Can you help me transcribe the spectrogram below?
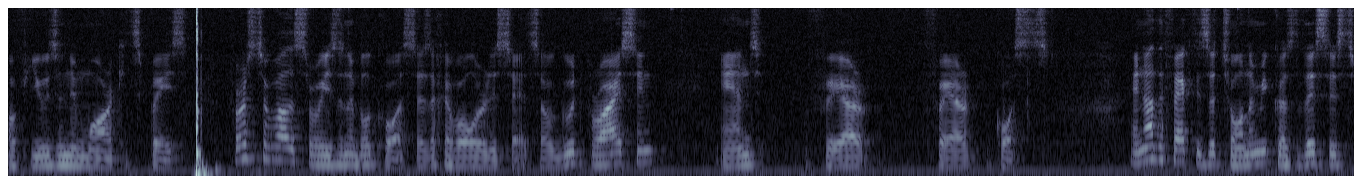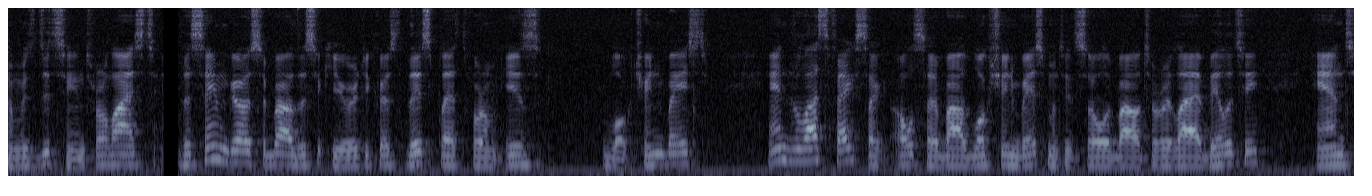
of using a market space first of all it's reasonable cost as i have already said so good pricing and fair fair costs Another fact is autonomy because this system is decentralized. The same goes about the security because this platform is blockchain based. And the last facts are also about blockchain basement. It's all about reliability and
